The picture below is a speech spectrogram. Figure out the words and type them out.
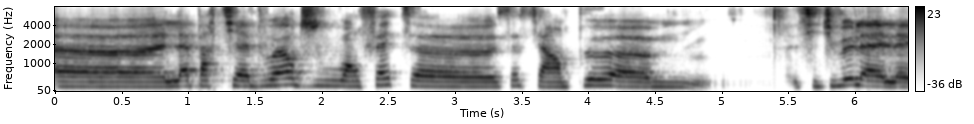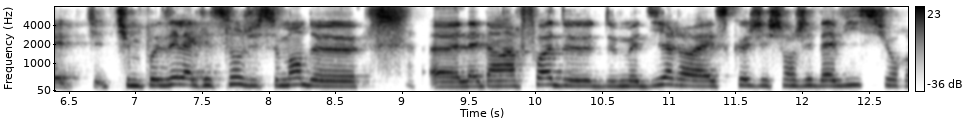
La partie AdWords où, en fait, ça, c'est un peu... si tu veux, tu, me posais la question justement de la dernière fois de, me dire est-ce que j'ai changé d'avis sur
